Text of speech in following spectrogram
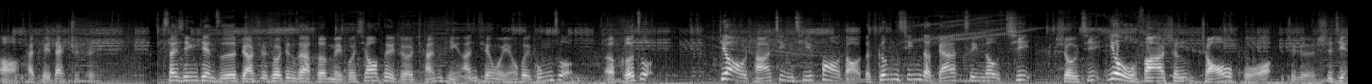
哦，还可以带纸。三星电子表示说，正在和美国消费者产品安全委员会工作，呃，合作调查近期报道的更新的 Galaxy Note 7手机又发生着火这个事件。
